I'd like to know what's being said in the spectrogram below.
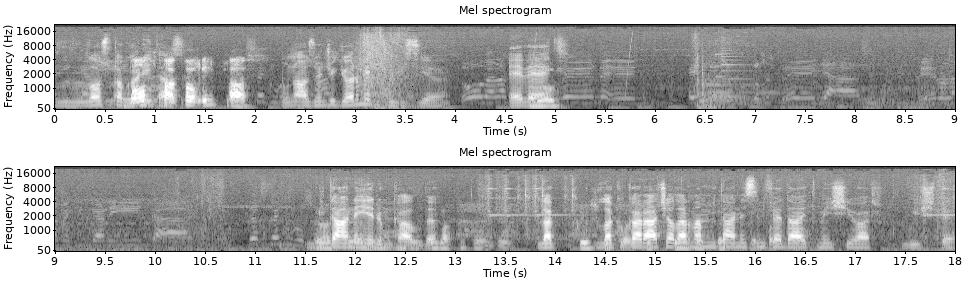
Los Los Tocoritas. Tacoritas. Bunu az önce görmedik mi biz ya? Evet. Bir tane yerim kaldı. La, La Cucaracha'lardan bir tanesini feda etme işi var bu işte.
